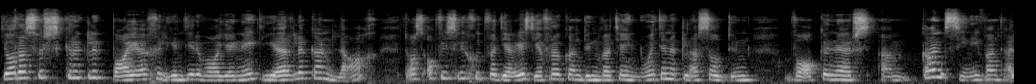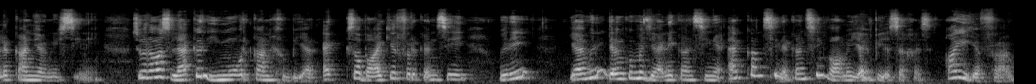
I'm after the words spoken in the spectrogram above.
ja, daar's verskriklik baie geleenthede waar jy net heerlik kan lag. Daar's obviously goed wat jy as juffrou kan doen wat jy nooit in 'n klas sal doen waar kinders um kan sien nie want hulle kan jou nie sien nie. So daar's lekker humor kan gebeur. Ek sal baie keer vir 'n kind sê, hoorie, Jy moet nie dink omdat jy nie kan sien nie. Ek kan sien, ek kan sien waarmee jy besig is. Ai juffrou.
